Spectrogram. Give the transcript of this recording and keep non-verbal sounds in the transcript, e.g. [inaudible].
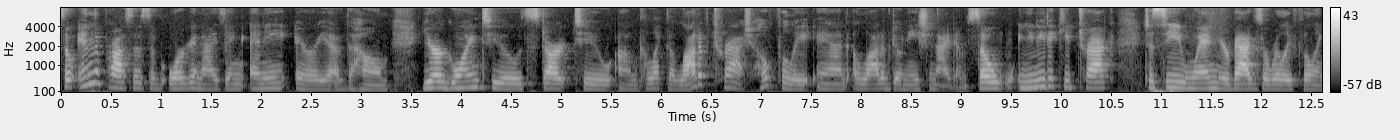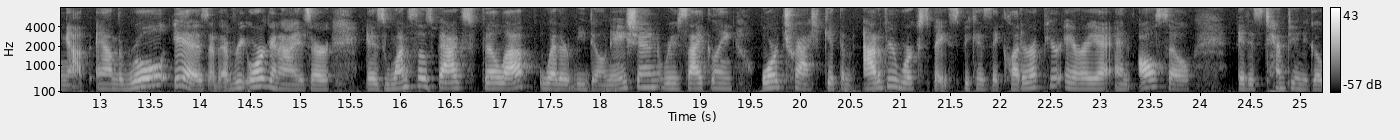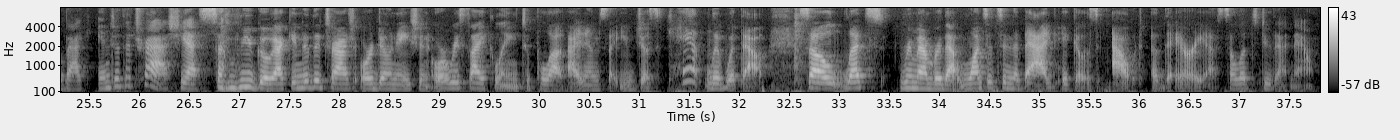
So, in the process of organizing any area of the home, you're going to start to um, collect a lot of trash, hopefully, and a lot of donation items. So, you need to keep track to see when your bags are really filling up. And the rule is of every organizer is once those bags fill up, whether it be donation, recycling, or trash, get them out of your workspace because they clutter up your area and also it is tempting to go back into the trash. [laughs] Yes, some of you go back into the trash or donation or recycling to pull out items that you just can't live without. So let's remember that once it's in the bag, it goes out of the area. So let's do that now.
